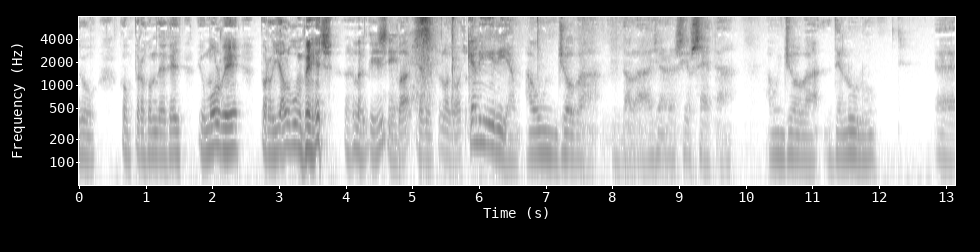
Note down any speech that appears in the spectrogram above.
diu, com, però com d'aquell, diu, molt bé, però hi ha alguna més aquí, sí. clar, que és la cosa. Què li diríem a un jove de la generació Z, a un jove de l'Ulu, eh,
